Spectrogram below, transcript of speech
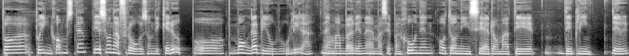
på, på inkomsten. Det är sådana frågor som dyker upp och många blir oroliga när man börjar närma sig pensionen och då inser de att det, det, blir, det,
